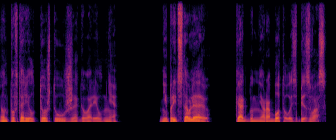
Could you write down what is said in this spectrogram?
Он повторил то, что уже говорил мне. «Не представляю, как бы мне работалось без вас».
